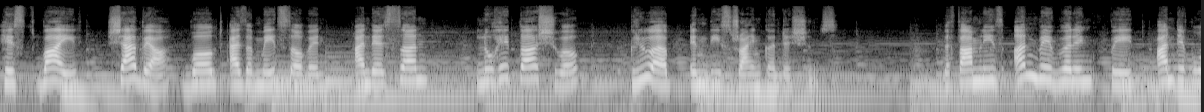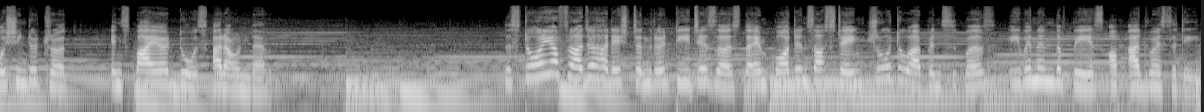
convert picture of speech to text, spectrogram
His wife, Shavya, worked as a maidservant, and their son, Lohitashva, grew up in these trying conditions. The family's unwavering faith and devotion to truth inspired those around them. The story of Raja Harishchandra teaches us the importance of staying true to our principles even in the face of adversity.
